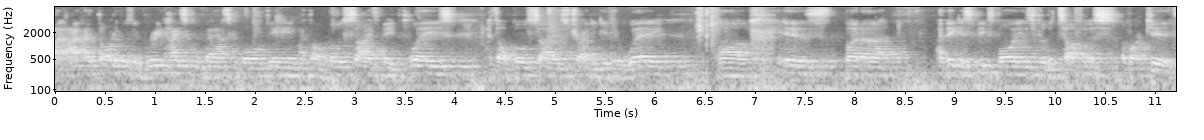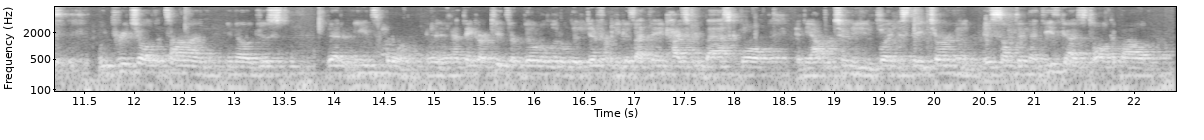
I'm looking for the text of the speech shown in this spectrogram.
I, I, thought it was a great high school basketball game. I thought both sides made plays. I thought both sides tried to give it away. Um, is but uh, I think it speaks volumes for the toughness of our kids. We preach all the time, you know, just that it means more. And I think our kids are built a little bit different because I think high school basketball and the opportunity to play in the state tournament is something that these guys talk about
